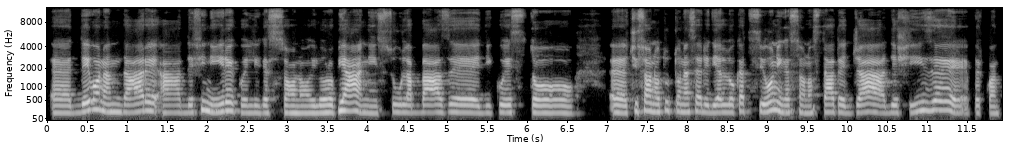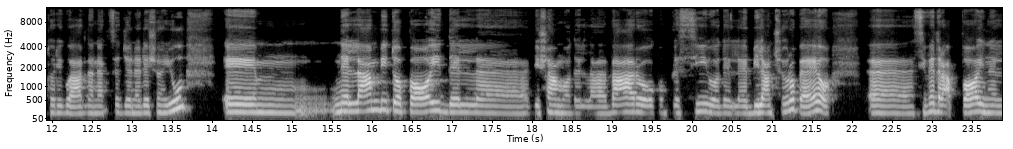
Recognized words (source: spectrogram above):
eh, devono andare a definire quelli che sono i loro piani sulla base di questo eh, ci sono tutta una serie di allocazioni che sono state già decise per quanto riguarda Next Generation EU ehm, nell'ambito poi del, diciamo, del varo complessivo del bilancio europeo eh, si vedrà poi nel,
